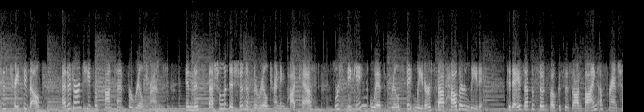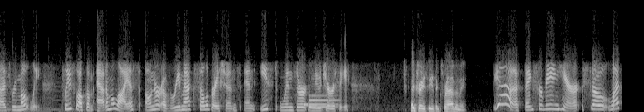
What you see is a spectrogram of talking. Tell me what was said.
is Tracy Velt, Editor in Chief of Content for Real Trends. In this special edition of the Real Trending Podcast, we're speaking with real estate leaders about how they're leading. Today's episode focuses on buying a franchise remotely. Please welcome Adam Elias, owner of Remax Celebrations in East Windsor, New Jersey. Hey, Tracy. Thanks for having me. Yeah, thanks for being here. So let's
